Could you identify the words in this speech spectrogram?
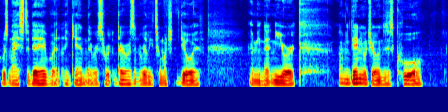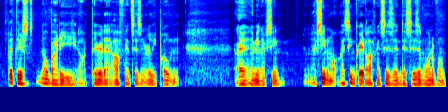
was nice today, but again, there was re- there wasn't really too much to deal with. I mean, that New York, I mean, Daniel Jones is cool, but there's nobody out there that offense isn't really potent. I, I mean, I've seen, I've seen them all. I've seen great offenses, and this isn't one of them.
